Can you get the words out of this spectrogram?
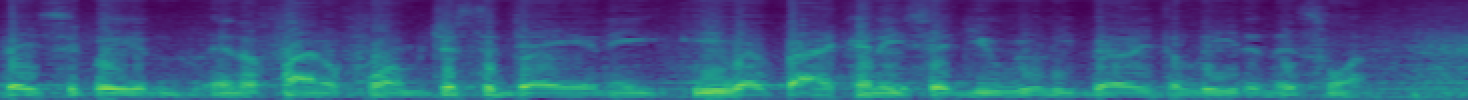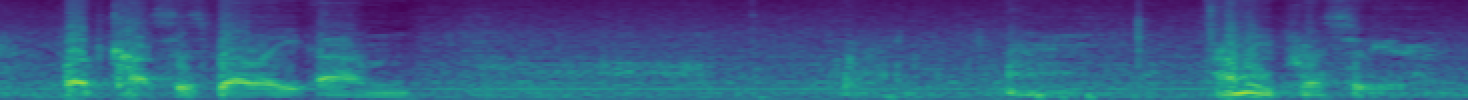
basically in, in, a final form, just a day, and he, he wrote back and he said, "You really buried the lead in this one." But Casus Belli. Um, how many press are here?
